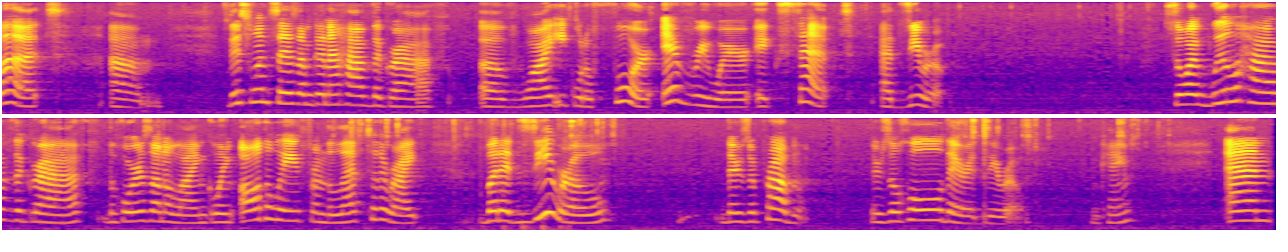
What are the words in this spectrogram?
but um, this one says I'm going to have the graph of y equal to 4 everywhere except at 0. So I will have the graph, the horizontal line, going all the way from the left to the right, but at 0, there's a problem. There's a hole there at 0, okay? And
